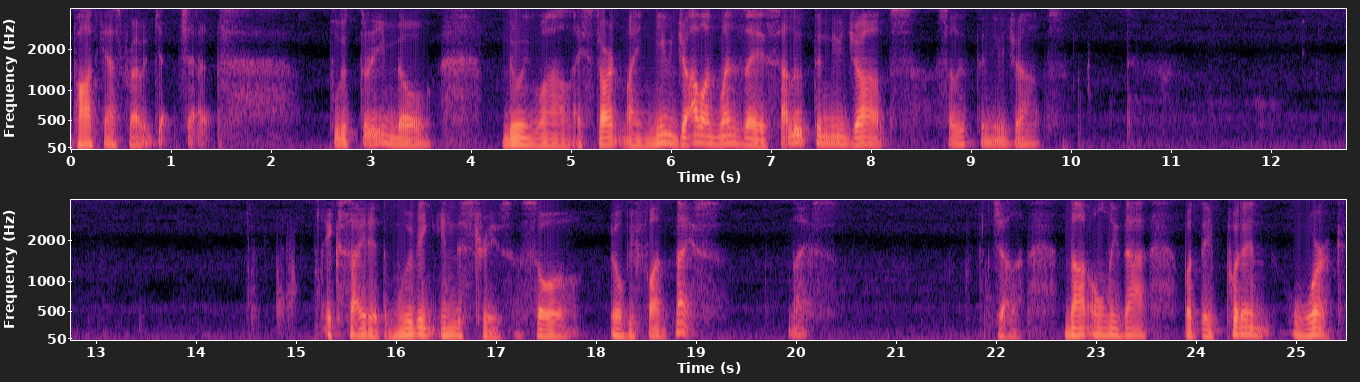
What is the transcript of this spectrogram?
Podcast private chat. Plutrino doing well. I start my new job on Wednesday. Salute to new jobs. Salute to new jobs. Excited, moving industries. So it'll be fun. Nice, nice. Jalen. Not only that, but they put in work.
